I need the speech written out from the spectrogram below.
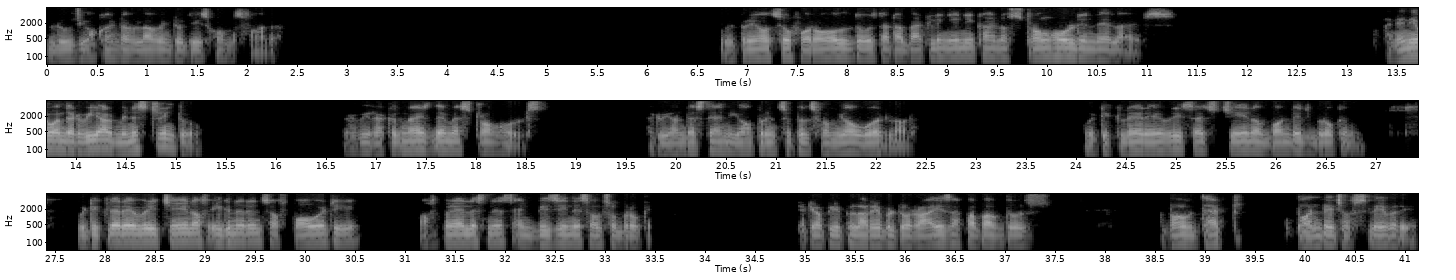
Lose your kind of love into these homes, Father. We pray also for all those that are battling any kind of stronghold in their lives. And anyone that we are ministering to, where we recognize them as strongholds, that we understand your principles from your word, Lord. We declare every such chain of bondage broken. We declare every chain of ignorance, of poverty, of prayerlessness, and busyness also broken. That your people are able to rise up above those, above that bondage of slavery,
